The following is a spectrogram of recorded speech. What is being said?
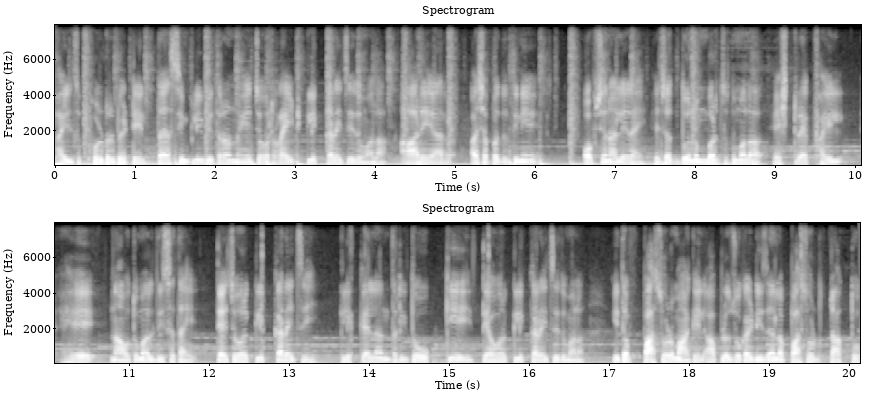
फाईलचं फोल्डर भेटेल तर सिम्पली मित्रांनो याच्यावर राईट क्लिक करायचं आहे तुम्हाला. आर ए आर अशा पद्धतीने ऑप्शन आलेलं आहे. याच्यात दोन नंबरचं तुम्हाला एस्ट्रॅक फाईल हे नाव तुम्हाला दिसत आहे. त्याच्यावर क्लिक करायचं आहे क्लिक केल्यानंतर इथं ओके त्यावर क्लिक करायचं आहे तुम्हाला. इथं पासवर्ड मागेल. आपला जो काही डिझाईनला पासवर्ड टाकतो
